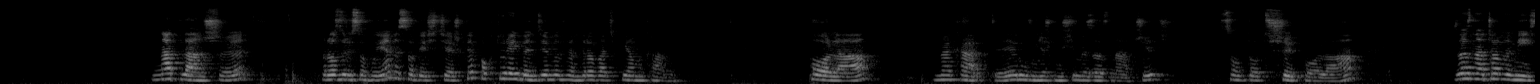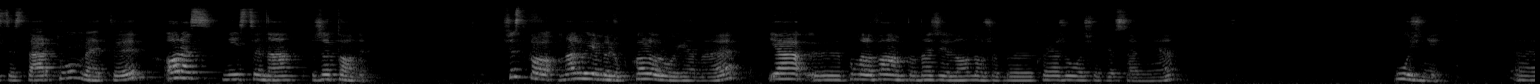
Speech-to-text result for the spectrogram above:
Na planszy rozrysowujemy sobie ścieżkę, po której będziemy wędrować pionkami. Pola na karty również musimy zaznaczyć. Są to trzy pola. Zaznaczamy miejsce startu, mety oraz miejsce na żetony. Wszystko malujemy lub kolorujemy. Ja y, pomalowałam to na zielono, żeby kojarzyło się wiosennie. Później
